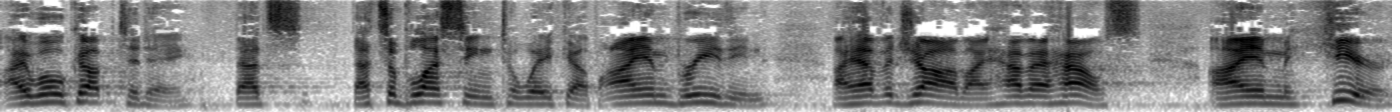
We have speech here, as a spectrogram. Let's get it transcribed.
I woke up today. That's, that's a blessing to wake up. I am breathing. I have a job. I have a house. I am here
